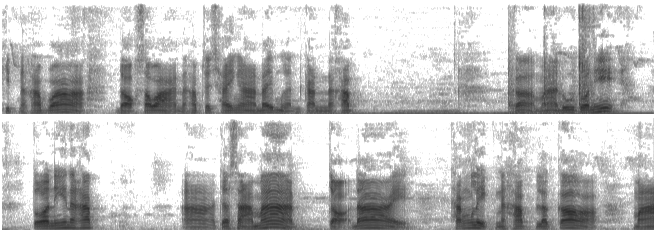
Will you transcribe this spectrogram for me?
ผิดนะครับว่าดอกสว่านนะครับ จะใช้งานได้เหมือนกันนะครับ ก็มาดูตัวนี้ ตัวนี้นะครับอ่าจะสามารถเจาะได้ทั้งเหล็กนะครับ แล้วก็ไม้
